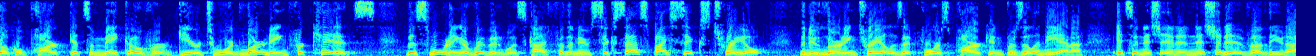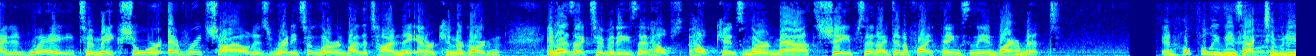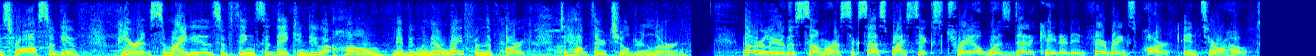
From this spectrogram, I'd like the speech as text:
Local park gets a makeover geared toward learning for kids. This morning, a ribbon was cut for the new Success by Six Trail. The new learning trail is at Forest Park in Brazil, Indiana. It's an initiative of the United Way to make sure every child is ready to learn by the time they enter kindergarten. It has activities that helps help kids learn math, shapes, and identify things in the environment. And hopefully these activities will also give parents some ideas of things that they can do at home, maybe when they're away from the park, to help their children learn. Now, earlier this summer, a Success by Six trail was dedicated in Fairbanks Park in Terre Haute.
